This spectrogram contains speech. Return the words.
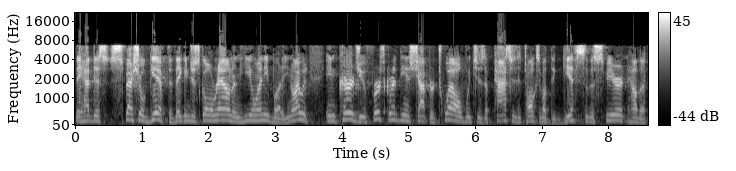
they have this special gift that they can just go around and heal anybody. You know, I would encourage you, 1 Corinthians chapter 12, which is a passage that talks about the gifts of the Spirit, and how the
